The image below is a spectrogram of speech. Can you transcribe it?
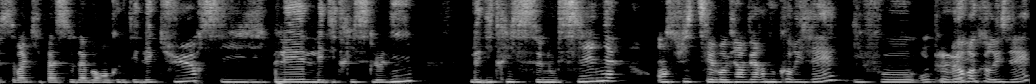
C'est vrai qu'il passe d'abord en comité de lecture. S'il plaît, l'éditrice le lit. L'éditrice nous le signe. Ensuite, il revient vers nous corriger. Il faut recorrige. le recorriger.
